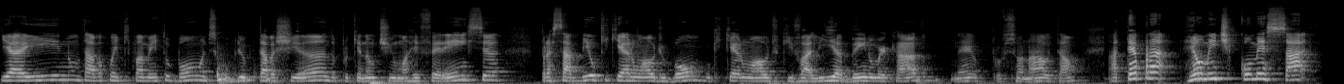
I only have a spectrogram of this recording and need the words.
E aí não estava com equipamento bom, descobriu que estava chiando porque não tinha uma referência para saber o que, que era um áudio bom, o que, que era um áudio que valia bem no mercado, né, profissional e tal. Até para realmente começar,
